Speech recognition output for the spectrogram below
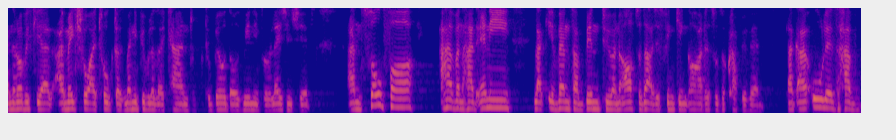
And then obviously I, I, make sure i talk to as many people as i can to, to build those meaningful relationships. And so far I haven't had any like events I've been to, and after that, just thinking, oh, this was a crap event. Like I always have,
